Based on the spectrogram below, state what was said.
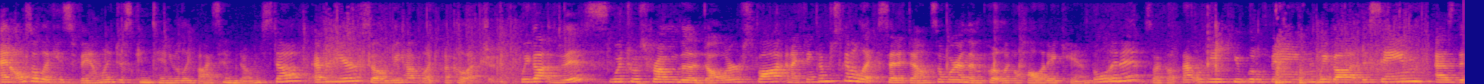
and also like his family just continually buys him gnome stuff every year. So we have like a collection. We got this, which was from the dollar spot. And I think I'm just gonna like set it down somewhere and then put like a holiday candle in it. So I thought that would be a cute little thing. We got the same as this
